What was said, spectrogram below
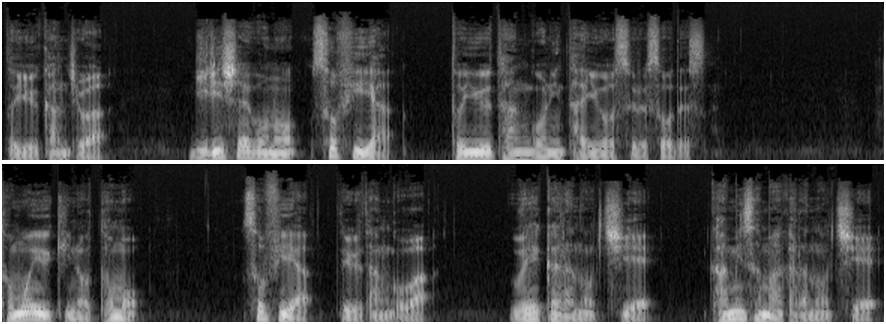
という漢字はギリシャ語のソフィアという単語に対応するそうです。智之の友ソフィアという単語は上からの知恵神様からの知恵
